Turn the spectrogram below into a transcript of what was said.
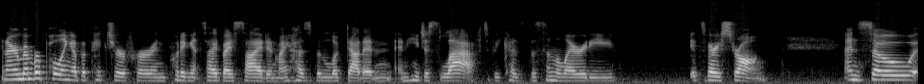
And I remember pulling up a picture of her and putting it side by side, and my husband looked at it and, and he just laughed because the similarity, it's very strong. And so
